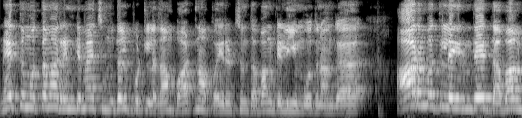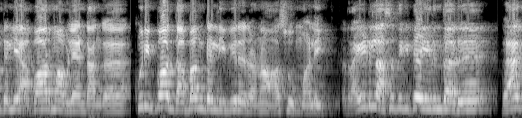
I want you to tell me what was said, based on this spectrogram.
நேற்று மொத்தமாக ரெண்டு மேட்ச் முதல் போட்டியில தான் பாட்னா பைரட்ஸும் தபாங் டெல்லியும் மோதினாங்க. ஆரம்பத்துல இருந்தே தபாங் டெல்லி அபாரமா விளையாண்டாங்க. குறிப்பா தபாங் டெல்லி வீரரான ஆசு மாலிக் ரைடில் அசத்துக்கிட்டே இருந்தாரு. வேக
